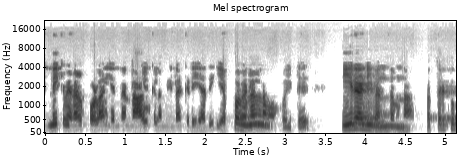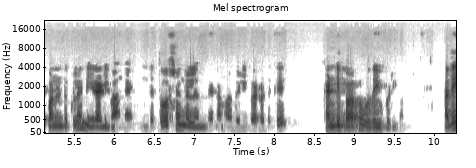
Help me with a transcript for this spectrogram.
என்னைக்கு வேணாலும் போகலாம் என்ன நாள் கிழமையெல்லாம் கிடையாது. எப்போ வேணாலும் நம்ம போயிட்டு நீராடி வந்தோம்னா பத்து டு பன்னெண்டுக்குள்ள நீராடி வாங்க. இந்த தோஷங்கள்ல இருந்து நம்ம வெளிப்படுறதுக்கு கண்டிப்பாக உதவி புரியும். அதே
